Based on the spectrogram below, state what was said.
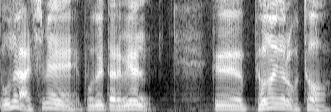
오늘 아침에 보도에 따르면 그 변호인으로부터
